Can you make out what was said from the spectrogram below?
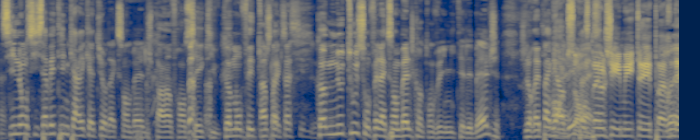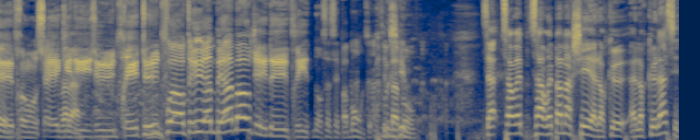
sinon si ça avait été une caricature d'accent belge par un français qui comme on fait Ah, tous l'accent- comme nous tous on fait l'accent belge quand on veut imiter les Belges, je l'aurais pas gardé parce que belge imité par Ouais. des Français Voilà. qui disent une frite une fois, tu aimes bien manger des frites. Non, ça c'est pas bon. C'est pas, bon. Ça, ça aurait ça aurait pas marché alors que alors que là c'est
